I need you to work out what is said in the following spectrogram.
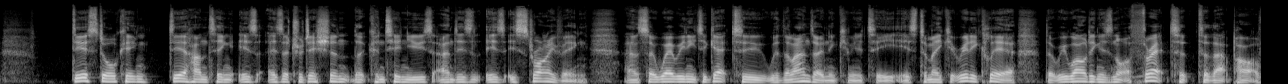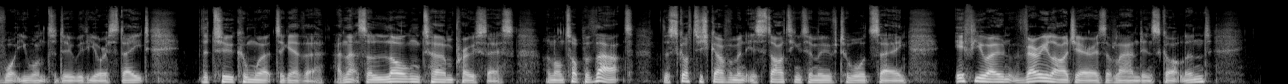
deer stalking, deer hunting is is a tradition that continues and is is is thriving. And so where we need to get to with the landowning community is to make it really clear that rewilding is not a threat to, to that part of what you want to do with your estate the two can work together. And that's a long term process. And on top of that, the Scottish Government is starting to move towards saying if you own very large areas of land in Scotland,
